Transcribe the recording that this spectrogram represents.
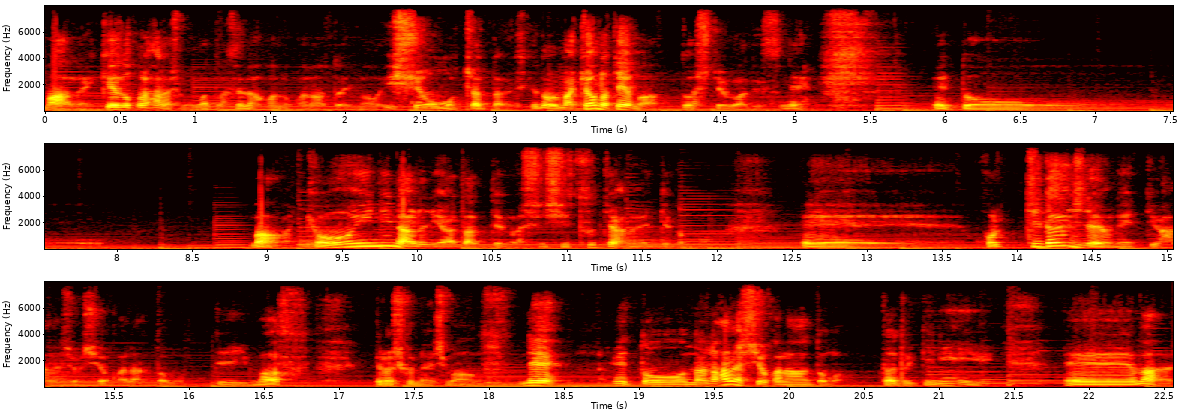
まあね、継続の話もまたせなあかんのかなと今一瞬思っちゃったんですけど、まあ今日のテーマとしてはですね、えっと、まあ、教員になるにあたっての資質じゃないけども、えー、こっち大事だよねっていう話をしようかなと思っています。よろしくお願いします。で、えっと、何の話しようかなと思った時に、えー、まあ、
